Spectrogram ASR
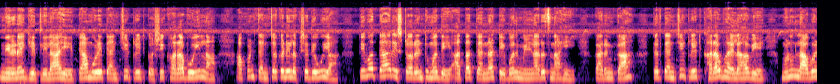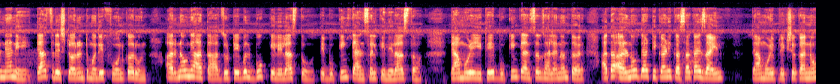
निर्णय घेतलेला आहे. त्यामुळे त्यांची ट्रीट कशी खराब होईल ना? आपण त्यांच्याकडे लक्ष देऊया. तेव्हा त्या रेस्टॉरंटमध्ये आता त्यांना टेबल मिळणारच नाही. कारण का? तर त्यांची ट्रीट खराब व्हायला हवी आहे म्हणून लावण्याने त्याच रेस्टॉरंटमध्ये फोन करून अर्णवने आता जो टेबल बुक केलेला असतो ते बुकिंग कॅन्सल केलेलं असतं. त्यामुळे इथे बुकिंग कॅन्सल झाल्यानंतर आता अर्णव त्या ठिकाणी कसा काय जाईल? त्यामुळे प्रेक्षकांनो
